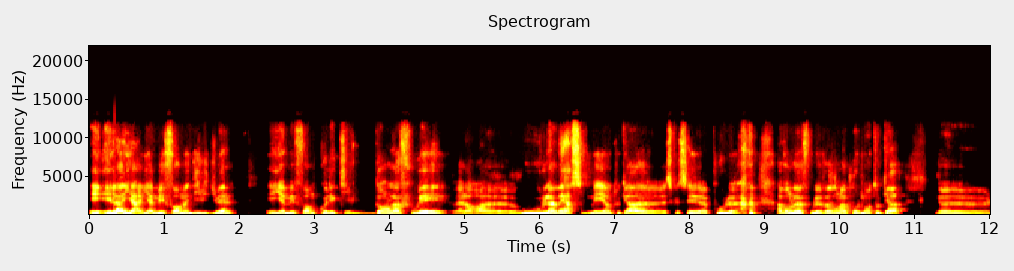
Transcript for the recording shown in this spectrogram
Et, là, il y a, y a méforme individuelle et il y a mes formes collectives dans la foulée, alors ou l'inverse, mais en tout cas, est-ce que c'est la poule avant l'œuf ou l'œuf avant la poule? Mais en tout cas, euh,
